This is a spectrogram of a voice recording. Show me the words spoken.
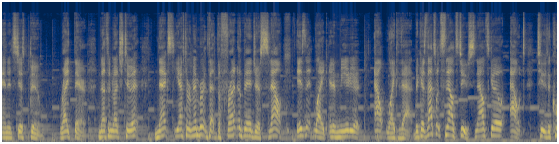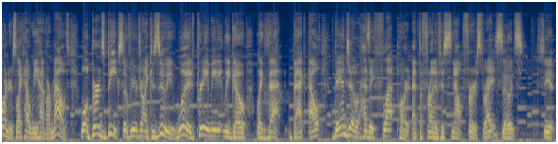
and it's just boom right there. Nothing much to it. Next, you have to remember that the front of Banjo's snout isn't like an immediate out like that, because that's what snouts do. Snouts go out to the corners, like how we have our mouths. Well, a bird's beak, so if we were drawing Kazooie, would pretty immediately go like that, back out. Banjo has a flat part at the front of his snout first, right? So it's, see it?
